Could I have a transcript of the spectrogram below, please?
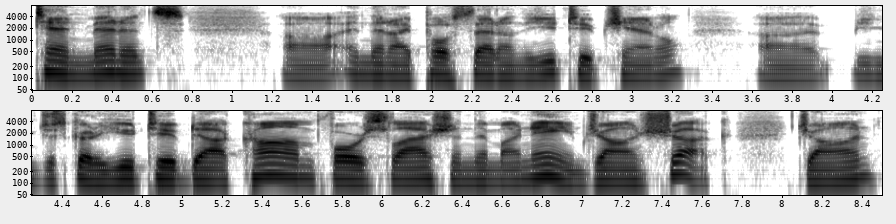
ten minutes, uh, and then I post that on the YouTube channel. Uh, you can just go to youtube.com forward slash and then my name, John Choque. John,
